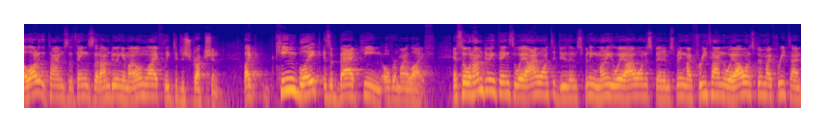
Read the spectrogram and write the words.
a lot of the times the things that I'm doing in my own life lead to destruction. Like King Blake is a bad king over my life. And so when I'm doing things the way I want to do them, spending money the way I want to spend them, spending my free time the way I want to spend my free time,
